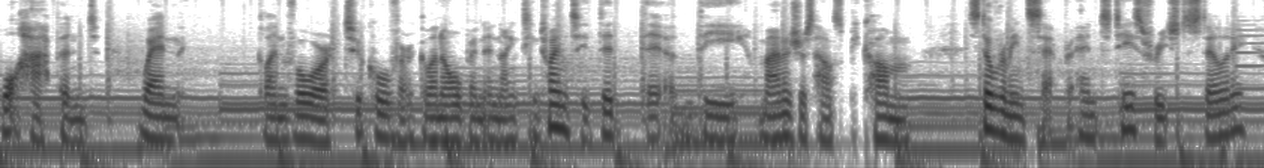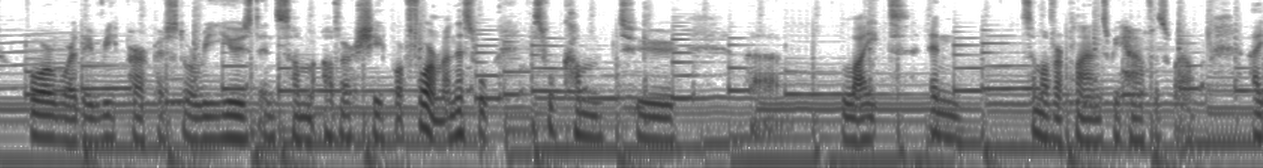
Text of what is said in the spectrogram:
what happened when Glen Mhor took over Glen Albyn in 1920. Did the, the manager's house become still remain separate entities for each distillery? Or were they repurposed or reused in some other shape or form? And this will this will come to uh, light in some other plans we have as well. I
